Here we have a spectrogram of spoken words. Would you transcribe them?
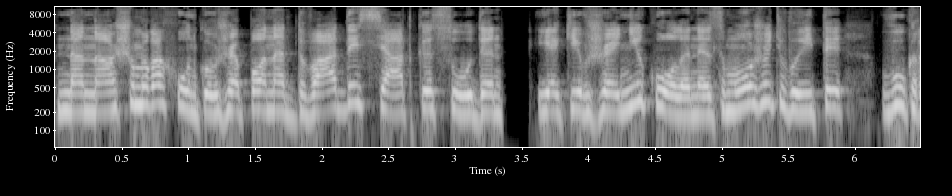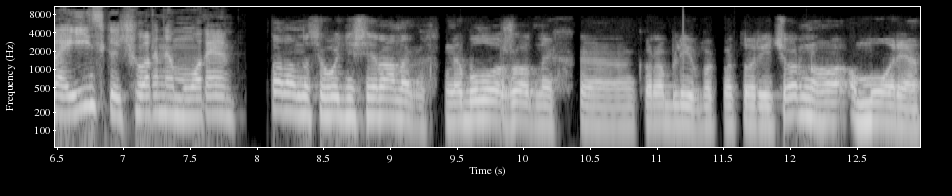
на нашому рахунку вже понад два десятки суден, які вже ніколи не зможуть вийти в українське Чорне море. Станом на сьогоднішній ранок не було жодних е, кораблів в акваторії Чорного моря.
